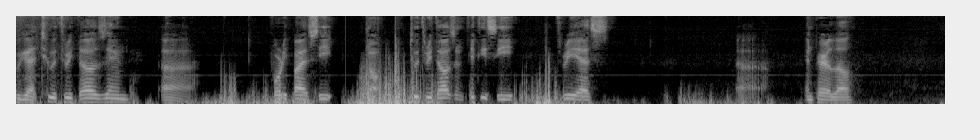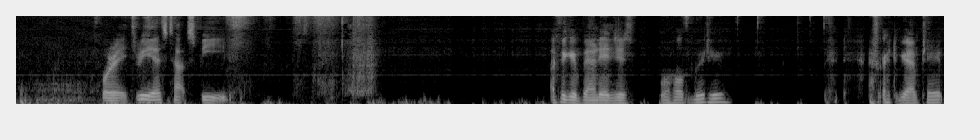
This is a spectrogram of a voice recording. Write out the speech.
We got two 3000 uh, 45C, no, two 3050C 3S uh, in parallel for a 3S top speed. I figure band-aid just will hold good here. I forgot to grab tape.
